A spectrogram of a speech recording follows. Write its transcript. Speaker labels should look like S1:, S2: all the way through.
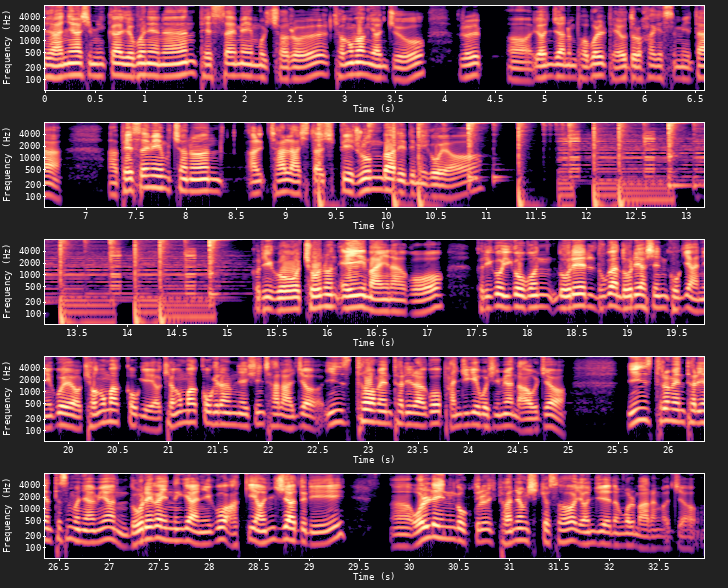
S1: 예, 안녕하십니까. 이번에는 베사메 무초를 경음악 연주를 어, 연주하는 법을 배우도록 하겠습니다. 아, 베사메 무초는 알- 잘 아시다시피 룸바 리듬이고요. 그리고 조는 A 마이너고 그리고 이 곡은 노래를 누가 노래하신 곡이 아니고요. 경음악 곡이에요. 경음악 곡이라는 얘기는 잘 알죠. 인스트루멘탈이라고 반주기에 보시면 나오죠. 인스트루멘탈이라는 뜻은 뭐냐면 노래가 있는 게 아니고 악기 연주자들이 어, 원래 있는 곡들을 변형시켜서 연주했던 걸 말한 거죠.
